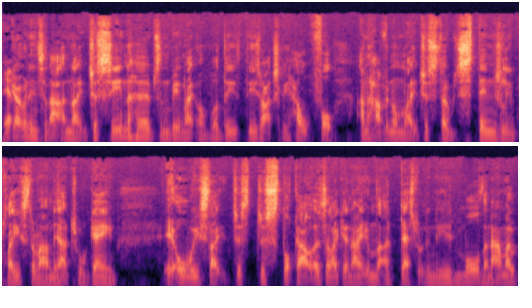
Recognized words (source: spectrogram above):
Yep. going into that and like just seeing the herbs and being like, oh well, these these are actually helpful, and having them like just so stingily placed around the actual game, it always like just just stuck out as like an item that I desperately needed more than ammo,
